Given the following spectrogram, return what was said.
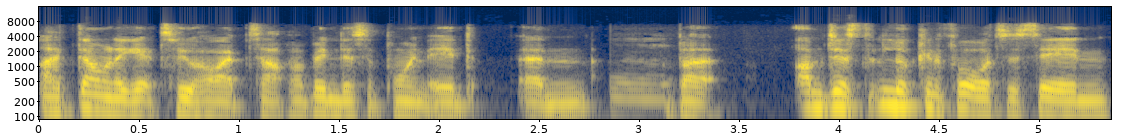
I don't want to get too hyped up. I've been disappointed, and Mm. but I'm just looking forward to seeing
